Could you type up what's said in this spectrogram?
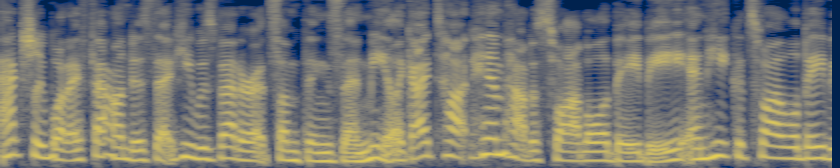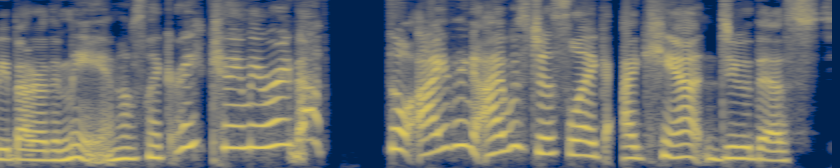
Actually, what I found is that he was better at some things than me. Like, I taught him how to swaddle a baby, and he could swaddle a baby better than me. And I was like, Are you kidding me right now? So I think I was just like, I can't do this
